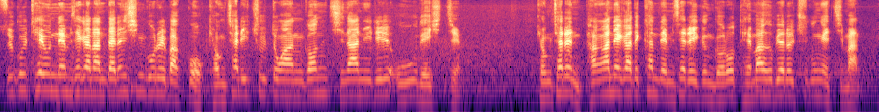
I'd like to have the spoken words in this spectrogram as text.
쑥을 태운 냄새가 난다는 신고를 받고 경찰이 출동한 건 지난 1일 오후 4시쯤. 경찰은 방 안에 가득한 냄새를 근거로 대마 흡연을 추궁했지만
